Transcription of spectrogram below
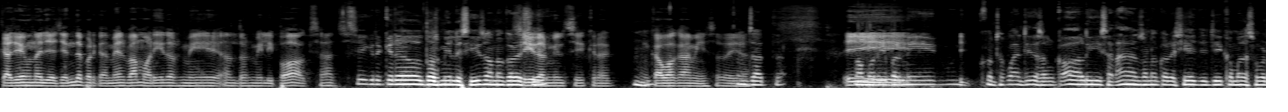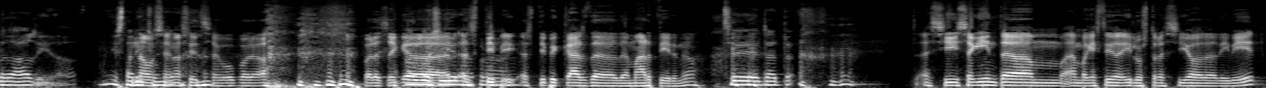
quasi una llegenda perquè a més va morir 2000, el 2000 i poc, saps? Sí, crec que era el 2006 o una cosa Sí, així. 2006 crec, en Kawakami se deia. Exacte. I... Va morir per mi conseqüències d'alcohol i sedans o una cosa així, llegir com a sobredosi història No ho sé, no estic segur, però però sé que així era, és, però- típic, és típic cas de, de màrtir, no? Sí, exacte. Així, seguint amb, amb aquesta il·lustració de David,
